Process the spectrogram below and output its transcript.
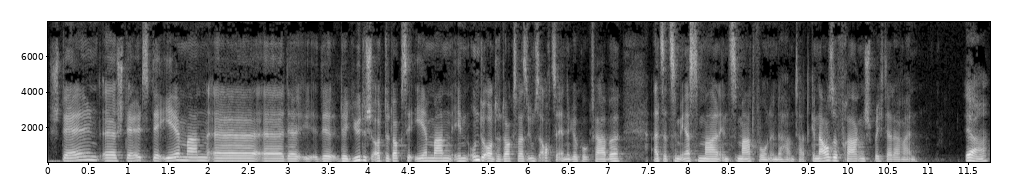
stellen, äh, stellt der Ehemann, äh, äh, der, der, der jüdisch-orthodoxe Ehemann in Unterorthodox, was ich übrigens auch zu Ende geguckt habe, als er zum ersten Mal ein Smartphone in der Hand hat. Genauso Fragen spricht er da rein. Ja,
